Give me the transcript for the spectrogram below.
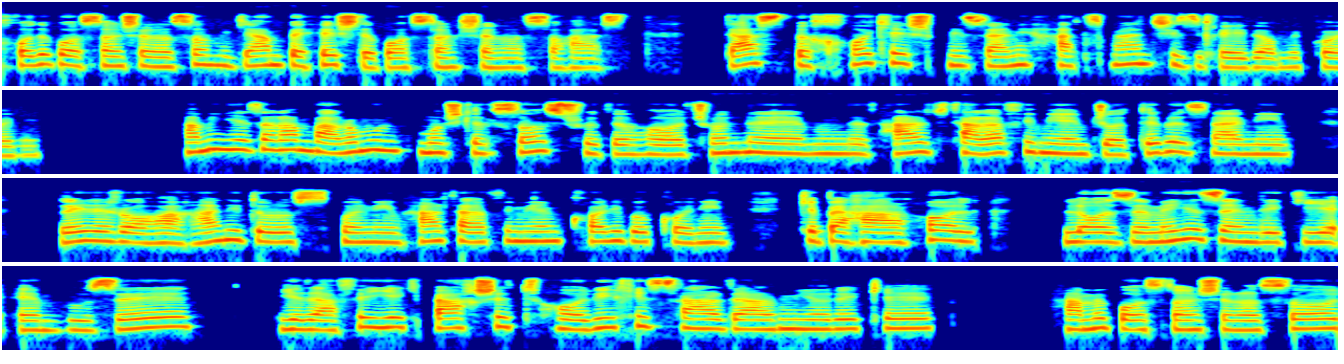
خود باستانشناسا میگن بهشت باستانشناسا هست. دست به خاکش می‌زنی حتما چیزی پیدا می‌کنی. همین یه ذرم برامون مشکل ساز شده ها چون هر طرفی میایم جاده بزنیم غیر راه آهنی درست کنیم هر طرفی میایم کاری بکنیم که به هر حال لازمه زندگی امروزه یه دفعه یک بخش تاریخی سر در میاره که همه باستانشناسا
